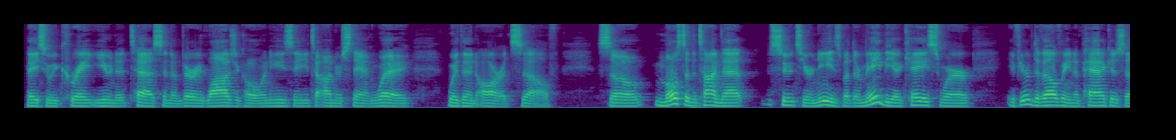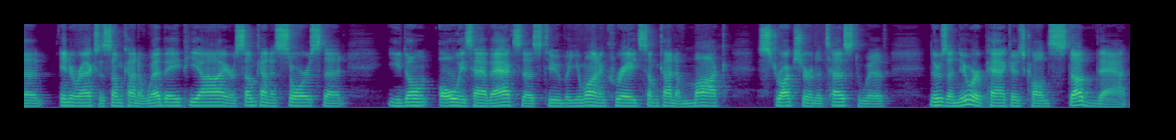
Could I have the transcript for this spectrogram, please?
basically create unit tests in a very logical and easy to understand way within R itself. So most of the time that suits your needs, but there may be a case where if you're developing a package that interacts with some kind of web API or some kind of source that you don't always have access to, but you want to create some kind of mock structure to test with, there's a newer package called stubthat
